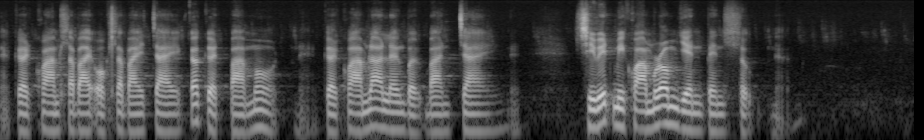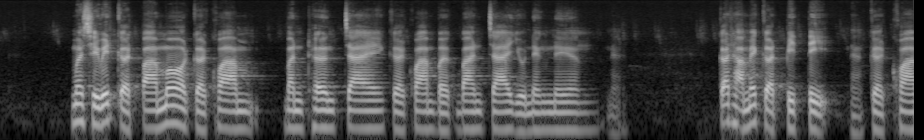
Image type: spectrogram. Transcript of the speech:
นะเกิดความสบายอกสบายใจ ก็เกิดปาโมดนะเกิดความล่าเริงเบิกบานใจนะชีวิตมีความร่มเย็นเป็นสุขนะเมื่อชีวิตเกิดปาโมดเกิดความบันเทิงใจ เกิดความเบิกบานใจอยู่เนืองๆ ก็ทำให้เกิดปิตินะเกิดความ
